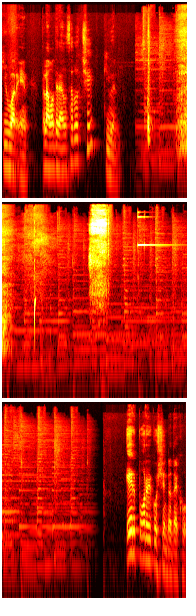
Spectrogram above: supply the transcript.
কিউ আর এন তাহলে আমাদের অ্যান্সার হচ্ছে কিউ এন এর পরের কোশ্চেনটা দেখো।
